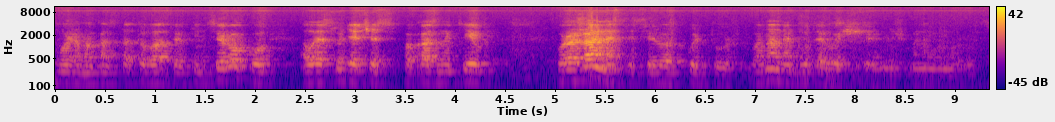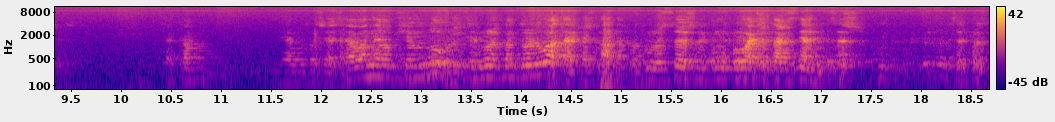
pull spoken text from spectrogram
зможемо констатувати в кінці року, але судячи з показників урожайності сільгоспкультур, вона не буде вищою, ніж в минулому році. Так, а, я вибачаюсь, а вони взагалі удобрюють, це може контролювати якось треба, тому що соняшником буває, що так зняли, це ж це просто.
